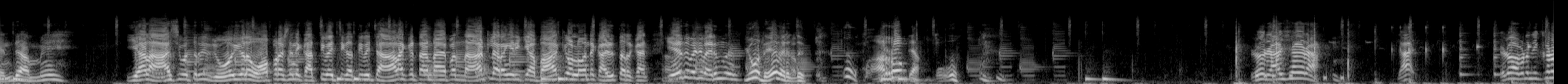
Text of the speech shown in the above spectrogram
എന്റെ അമ്മേ. ഇയാൾ ആശുപത്രി രോഗികളെ ഓപ്പറേഷന് കത്തി വെച്ച് ആളെ കിട്ടാണ്ടായപ്പോ നാട്ടിലിറങ്ങിയിരിക്കുക ബാക്കിയുള്ളവന്റെ കഴുത്തിറക്കാൻ. ഏത് വഴി വരുന്നു യോ ദേ വരുന്നത്. ഓ, മാറില്ല. ഓ. എടോ രാജശേഖര. എടോ അവിടെ നിൽക്കാൻ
